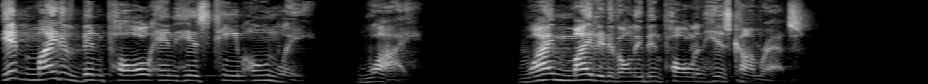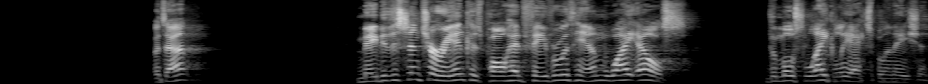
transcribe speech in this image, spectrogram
It might have been Paul and his team only. Why? Why might it have only been Paul and his comrades? What's that? Maybe the centurion, because Paul had favor with him. Why else? The most likely explanation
